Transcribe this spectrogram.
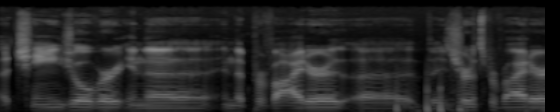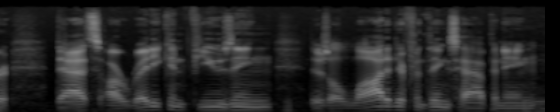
a changeover in the in the provider, uh, the insurance provider, that's already confusing. There's a lot of different things happening,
